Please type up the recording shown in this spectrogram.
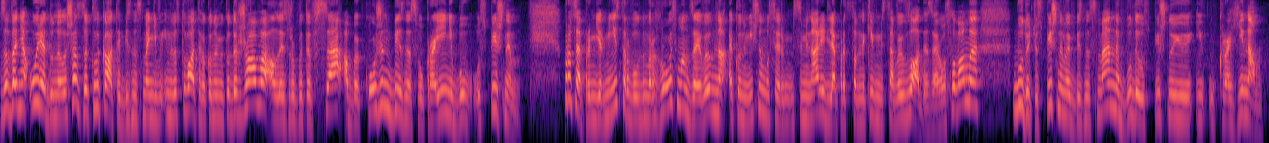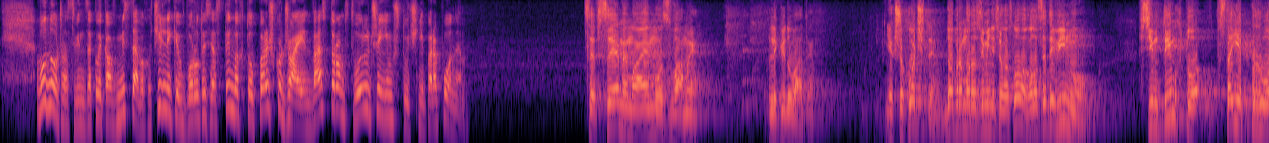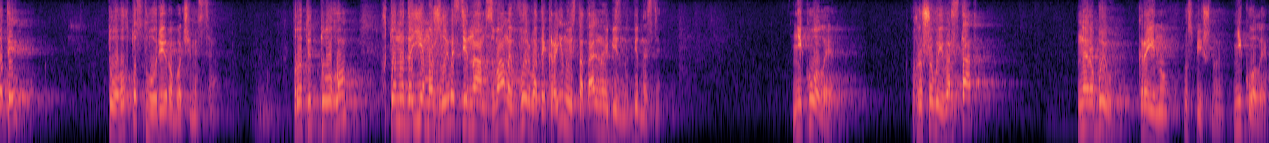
Завдання уряду не лише закликати бізнесменів інвестувати в економіку держави, але й зробити все, аби кожен бізнес в Україні був успішним. Про це прем'єр-міністр Володимир Гройсман заявив на економічному семінарі для представників місцевої влади. За його словами, будуть успішними бізнесмени, буде успішною і Україна. Водночас він закликав місцевих очільників боротися з тими, хто перешкоджає інвесторам, створюючи їм штучні перепони. Це все ми маємо з вами ліквідувати. Якщо хочете, в доброму розумінні цього слова, оголосити війну всім тим, хто встає проти того, хто створює робочі місця. Проти того, хто не дає можливості нам з вами вирвати країну із тотальної бідності. Ніколи грошовий верстат не робив країну успішною. Ніколи.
